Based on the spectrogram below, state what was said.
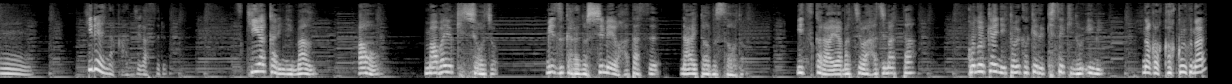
うん、綺麗な感じがする。月明かりに舞う、青、まばゆき少女。自らの使命を果たす、ナイト・オブ・ソード。いつから過ちは始まった？この剣に問いかける奇跡の意味。なんかかっこよくない？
